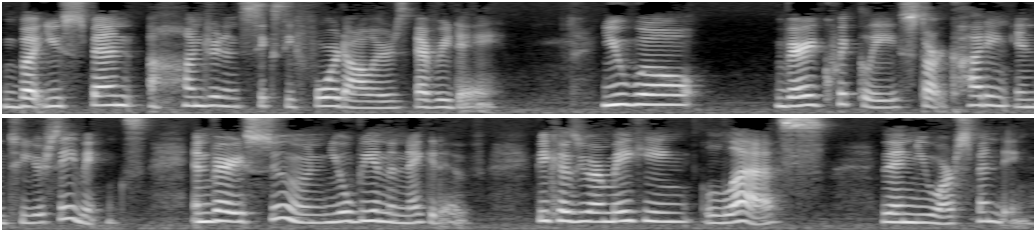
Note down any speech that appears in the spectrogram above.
but you spend $164 every day, you will very quickly start cutting into your savings. And very soon you'll be in the negative because you are making less than you are spending.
